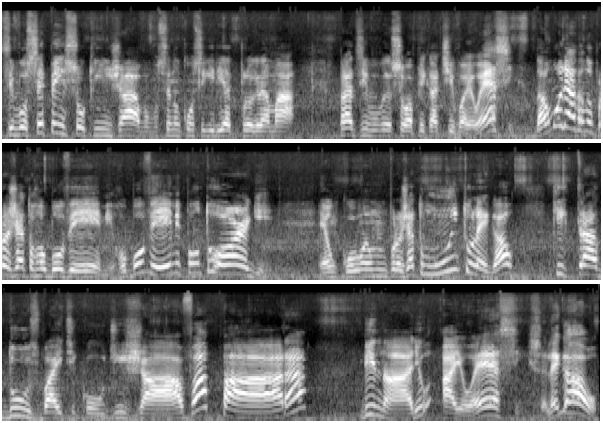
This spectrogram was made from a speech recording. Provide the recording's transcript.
Se você pensou que em Java você não conseguiria programar para desenvolver o seu aplicativo iOS, dá uma olhada no projeto RoboVM, robovm.org. É um, é um projeto muito legal que traduz bytecode Java para binário iOS. Isso é legal.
